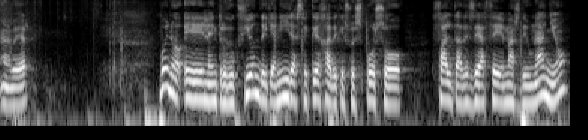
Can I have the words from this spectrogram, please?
A ver. Bueno, en la introducción de Yanira se queja de que su esposo falta desde hace más de un año.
